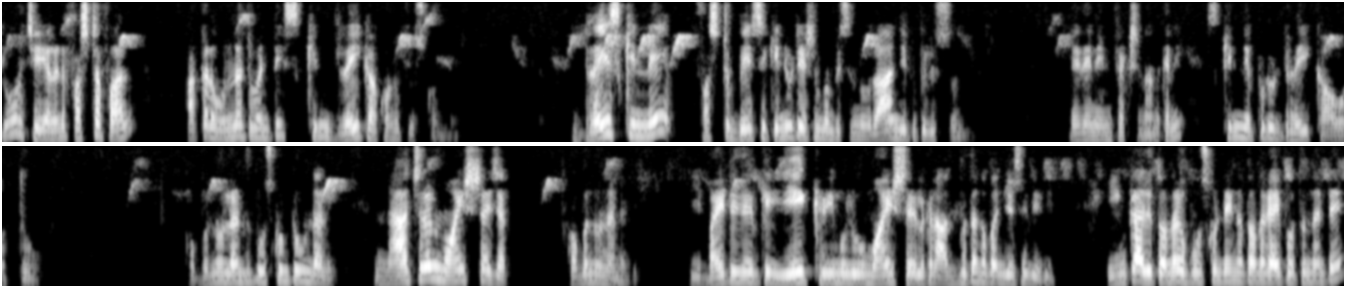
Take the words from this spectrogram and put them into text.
క్యూర్ చేయాలంటే ఫస్ట్ ఆఫ్ ఆల్ అక్కడ ఉన్నటువంటి స్కిన్ డ్రై కాకుండా చూసుకోండి. డ్రై స్కిన్నే ఫస్ట్ బేసిక్ ఇన్విటేషన్ పంపిస్తుంది. నువ్వు రా అని చెప్పి పిలుస్తుంది. ఏదైనా ఇన్ఫెక్షన్ అందుకని స్కిన్ ఎప్పుడు డ్రై కావద్దు. కొబ్బరి నూనె లాంటిది పూసుకుంటూ ఉండాలి. న్యాచురల్ మాయిశ్చరైజర్ కొబ్బరి నూనె అనేది. ఈ బయట దగ్గరికి ఏ క్రీములు మాయిశ్చరైజర్లు కానీ అద్భుతంగా పనిచేసేది ఇది. ఇంకా అది తొందరగా పూసుకుంటే ఇంకా తొందరగా అయిపోతుందంటే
